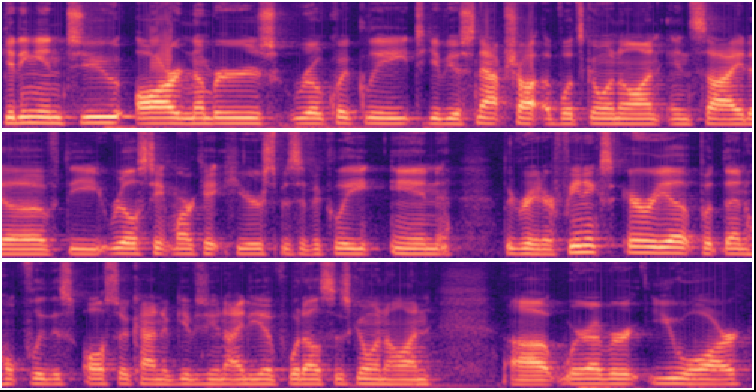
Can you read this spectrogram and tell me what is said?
getting into our numbers real quickly to give you a snapshot of what's going on inside of the real estate market here, specifically in the greater Phoenix area. But then hopefully, this also kind of gives you an idea of what else is going on uh, wherever you are.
